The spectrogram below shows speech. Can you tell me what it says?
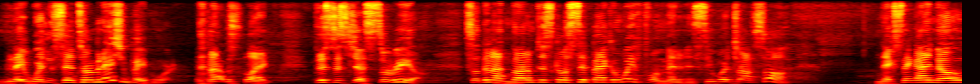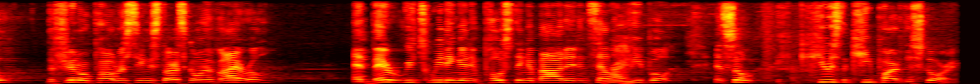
And they wouldn't send termination paperwork. And I was like, this is just surreal. So then I hmm. thought I'm just gonna sit back and wait for a minute and see what drops off. Next thing I know, the funeral parlor scene starts going viral, and they're retweeting it and posting about it and telling Right. people. And so here's the key part of this story.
